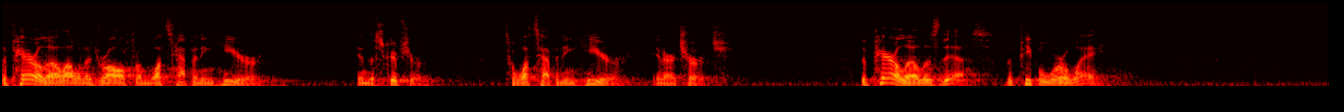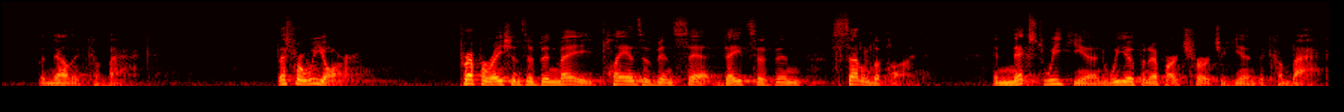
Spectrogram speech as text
the parallel I want to draw from what's happening here in the scripture to what's happening here in our church. The parallel is this the people were away, but now they've come back. That's where we are. Preparations have been made, plans have been set, dates have been settled upon. And next weekend, we open up our church again to come back.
